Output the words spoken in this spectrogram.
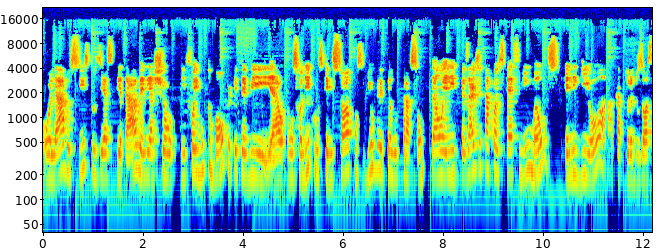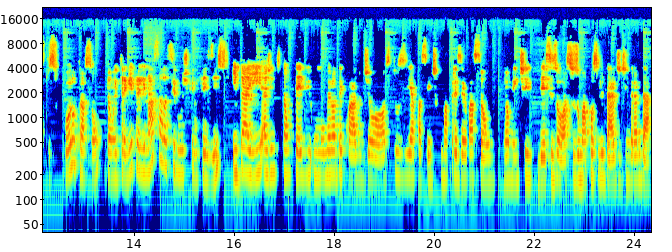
olhava os cistos e aspirava. Ele achou e foi muito bom porque teve é, alguns folículos que ele só conseguiu ver pelo ultrassom. Então ele, apesar de estar com a espécime em mãos, ele guiou a captura dos ócitos por ultrassom. Então eu entreguei para ele na sala cirúrgica, ele fez isso. E daí a gente então teve um número adequado de ócitos e a paciente com uma preservação realmente desses ócitos, uma possibilidade de engravidar.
